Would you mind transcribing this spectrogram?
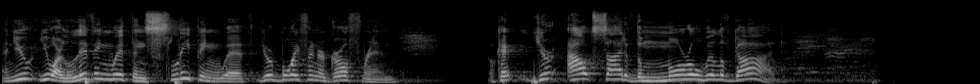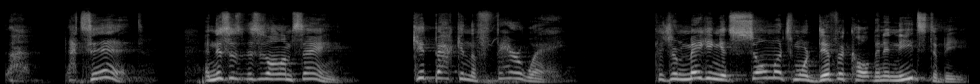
and you, you are living with and sleeping with your boyfriend or girlfriend, okay, you're outside of the moral will of God. That's it. And this is, this is all I'm saying. Get back in the fairway because you're making it so much more difficult than it needs to be.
